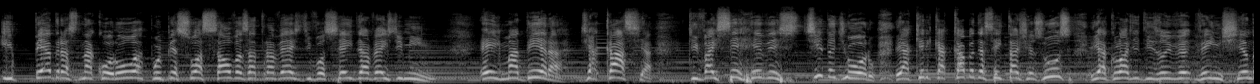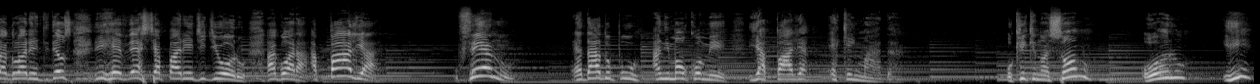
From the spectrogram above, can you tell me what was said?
e pedras na coroa por pessoas salvas através de você e através de mim. Ei, madeira de acácia que vai ser revestida de ouro. É aquele que acaba de aceitar Jesus e a glória de Deus vem enchendo a glória de Deus e reveste a parede de ouro. Agora, a palha, o feno, é dado o animal comer e a palha é queimada. O que, que nós somos? Ouro e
